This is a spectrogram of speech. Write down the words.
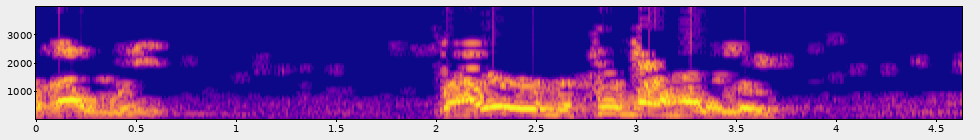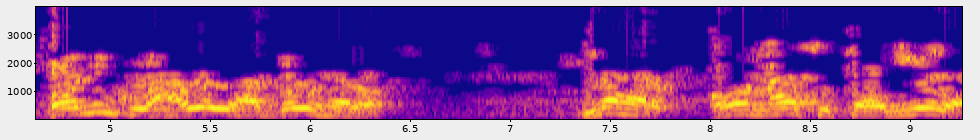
alqaalib weeye. Waxaa weeye mafhuum malahaa la leeyahy oo ninku waxaa weeye hadduu helo mahar oo naa kitaabiyada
